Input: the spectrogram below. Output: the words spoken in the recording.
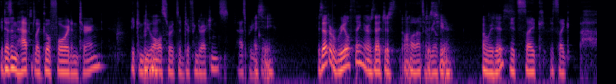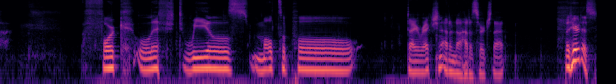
It doesn't have to like go forward and turn. It can do Mhm. all sorts of different directions. That's pretty I cool. see. Is that a real thing, or is that just on, Oh, that's a real here? thing. Oh, it is. It's like it's like uh, forklift wheels, multiple direction. I don't know how to search that, but here it is.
